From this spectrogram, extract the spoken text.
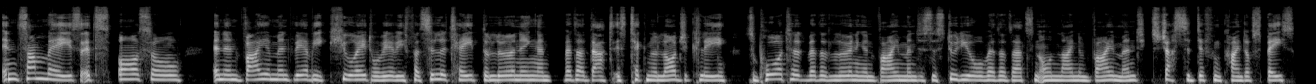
in some ways, it's also an environment where we curate or where we facilitate the learning and whether that is technologically supported, whether the learning environment is a studio, whether that's an online environment. It's just a different kind of space.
